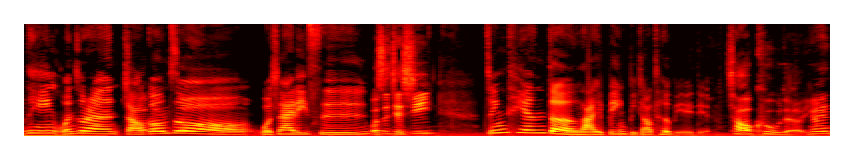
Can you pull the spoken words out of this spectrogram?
听《文主人找工作》，我是爱丽丝，我是杰西。今天的来宾比较特别一点，超酷的，因为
